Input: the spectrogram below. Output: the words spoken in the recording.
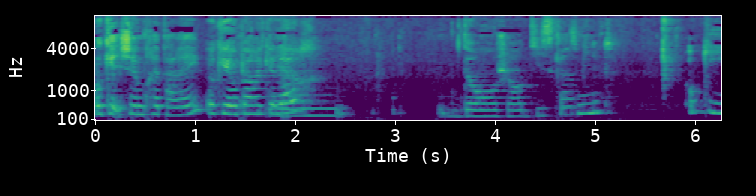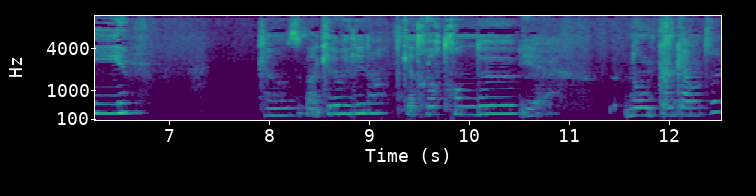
Ok, je vais me préparer. ok, on part à quelle heure Euh, dans genre 10-15 minutes. Ok. 15, 20. Quelle heure il est là? 4h32. Yeah. Donc, Comme 45.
